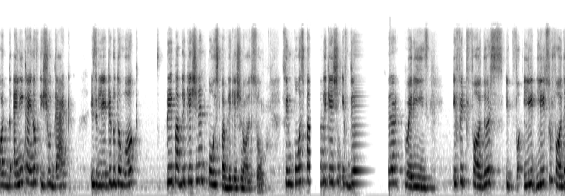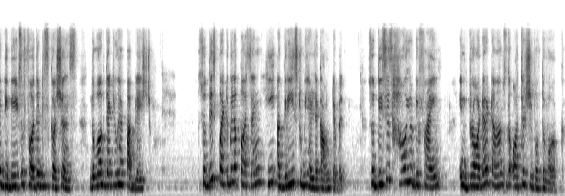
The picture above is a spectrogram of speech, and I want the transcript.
or any kind of issue that is related to the work pre-publication and post-publication also. So in post-publication, if there are queries, if it furthers it leads to further debates or further discussions the work that you have published so this particular person he agrees to be held accountable. So this is how you define in broader terms the authorship of the work.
